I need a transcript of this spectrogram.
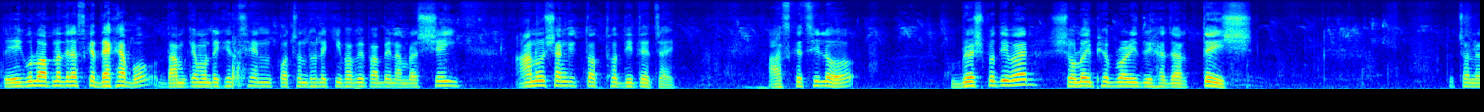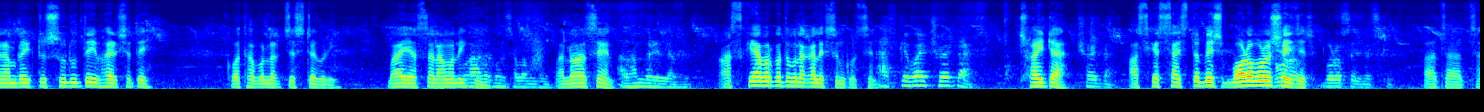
তো এইগুলো আপনাদের আজকে দেখাবো, দাম কেমন রেখেছেন, পছন্দ হলে কীভাবে পাবেন, আমরা সেই আনুষঙ্গিক তথ্য দিতে চাই। আজকে ছিল বৃহস্পতিবার, ষোলোই ফেব্রুয়ারি দুই হাজার তেইশ। তো চলেন, আমরা একটু শুরুতেই ভাইয়ের সাথে কথা বলার চেষ্টা করি। ভাই আসসালামু আলাইকুম। ভালো আছেন? আলহামদুলিল্লাহ আজকে আবার কতগুলো কালেকশন করছেন? আজকে ভাই ছয়টা। ছয়টা? ছয়টা। আজকের সাইজটা তো বেশ বড় বড় সাইজের বড় সাইজ আজকে। আচ্ছা আচ্ছা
